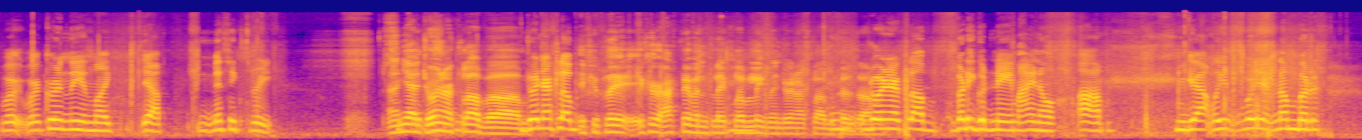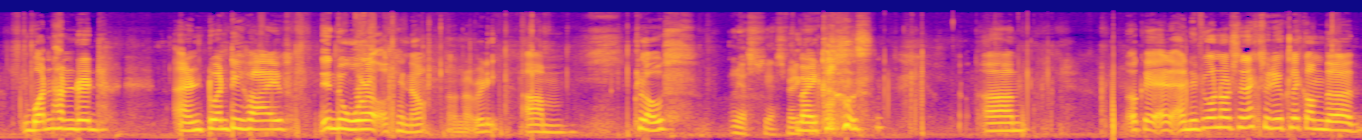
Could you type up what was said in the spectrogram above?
We're we're currently in like yeah mythic three. And yeah, join our club. Um, Join our club. If you play, if you're active and play club league, then join our club because um, join our club. Very good name, I know. Um, yeah, we we're number one hundred and twenty-five in the world. Okay, no, no, not really. Um, close, yes, yes, very. very close. um, okay, and, and if you want to watch the next video, click on the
